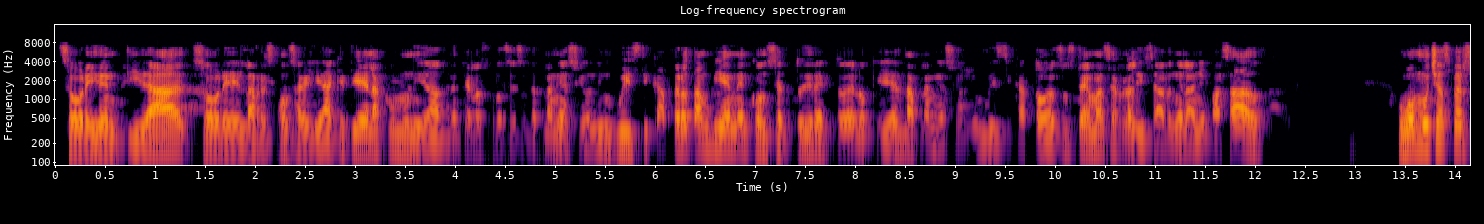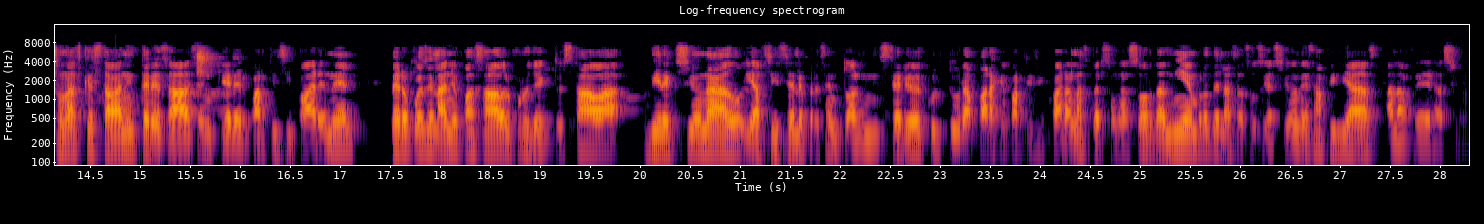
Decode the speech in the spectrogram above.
sobre identidad, sobre la responsabilidad que tiene la comunidad frente a los procesos de planeación lingüística, pero también el concepto directo de lo que es la planeación lingüística. Todos esos temas se realizaron el año pasado. Hubo muchas personas que estaban interesadas en querer participar en él, pero pues el año pasado el proyecto estaba direccionado y así se le presentó al Ministerio de Cultura para que participaran las personas sordas miembros de las asociaciones afiliadas a la federación.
